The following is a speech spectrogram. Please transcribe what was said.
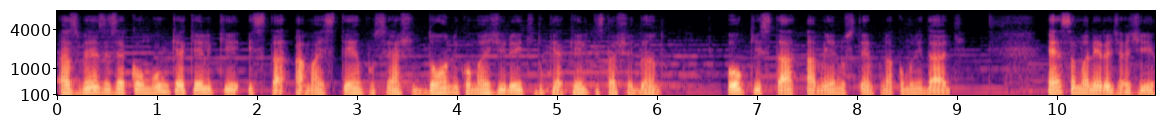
Às vezes é comum que aquele que está há mais tempo se ache dono e com mais direitos do que aquele que está chegando, ou que está há menos tempo na comunidade. Essa maneira de agir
